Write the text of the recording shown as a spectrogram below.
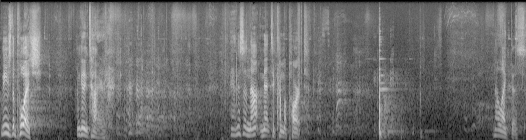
means to push. I'm getting tired. Man, this is not meant to come apart. Not like this.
